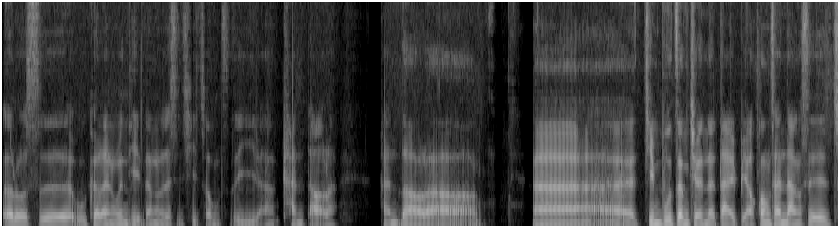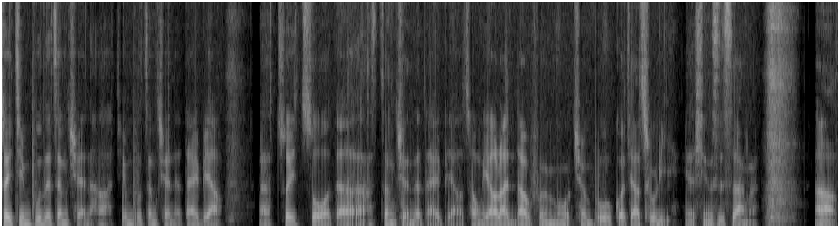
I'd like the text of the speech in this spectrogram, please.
俄罗斯、乌克兰问题当然是其中之一啊。看到了，看到了，呃，进步政权的代表，共产党是最进步的政权哈，进步政权的代表，啊，最左的政权的代表，从摇篮到坟墓，全部国家处理，形式上了，啊，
